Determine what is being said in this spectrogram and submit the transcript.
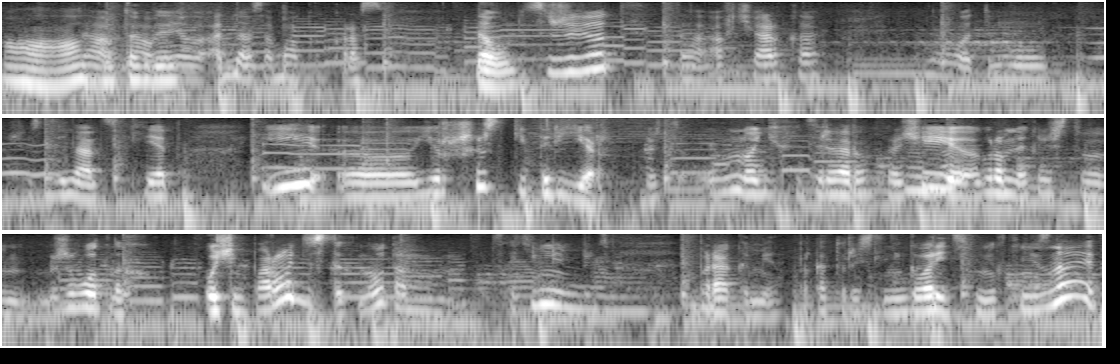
А, да, ну да, тогда... у меня одна собака как раз на улице живет, это овчарка. Ну, вот ему сейчас 12 лет. И э, ерширский терьер. То есть у многих ветеринарных врачей огромное количество животных очень породистых, но там с какими-нибудь браками, про которые, если не говорить, никто не знает.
